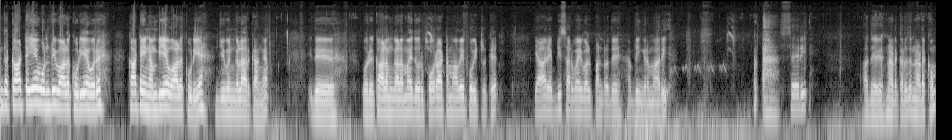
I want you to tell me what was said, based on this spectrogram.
இந்த காட்டையே ஒன்றி வாழக்கூடிய ஒரு காட்டை நம்பியே வாழக்கூடிய ஜீவன்களாக இருக்காங்க. இது ஒரு காலம் காலமாக இது ஒரு போராட்டமாகவே போயிட்டுருக்கு. யார் எப்படி சர்வைவல் பண்ணுறது அப்படிங்கிற மாதிரி. சரி அது நடக்கிறது நடக்கும்.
